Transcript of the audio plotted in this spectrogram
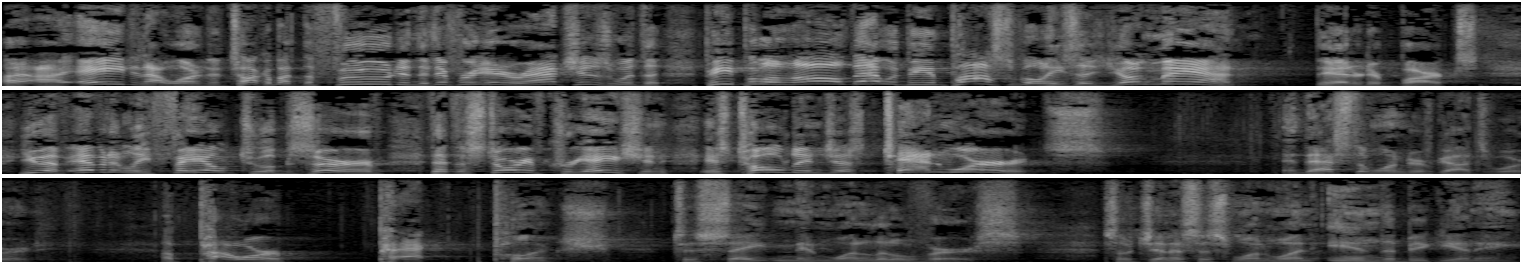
I, I, ate and I wanted to talk about the food and the different interactions with the people and all that would be impossible. He says, Young man, the editor barks, you have evidently failed to observe that the story of creation is told in just 10 words. And that's the wonder of God's word a power packed punch to Satan in one little verse. So Genesis 1 1, in the beginning,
